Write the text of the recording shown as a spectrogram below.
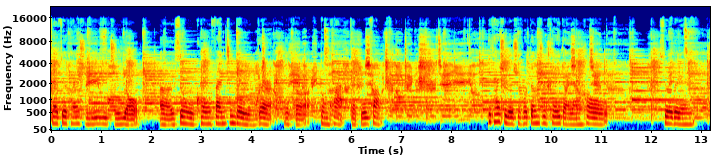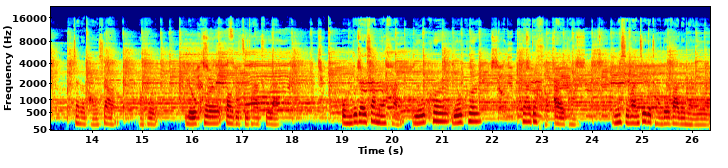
在最开始一直有呃孙悟空翻筋斗云的那个动画在播放，一开始的时候灯是黑的，然后。所有的人站在台上，然后刘坤抱着吉他出来，我们都在下面喊刘坤，刘坤，大家都好爱他。我们喜欢这个长头发的男人，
